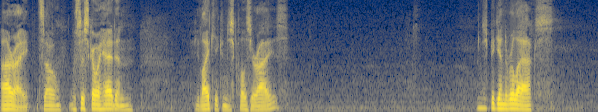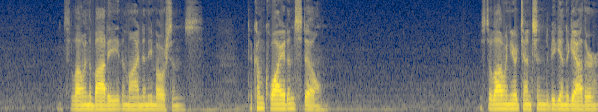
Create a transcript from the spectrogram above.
All right, so let's just go ahead and, if you like, you can just close your eyes. And just begin to relax. It's allowing the body, the mind, and the emotions to come quiet and still. Just allowing your attention to begin to gather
